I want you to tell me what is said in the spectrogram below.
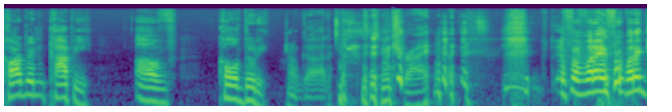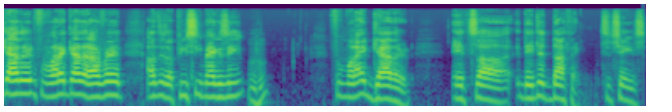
carbon copy of Call of Duty. Oh God, didn't even try. From what I from what I gathered, from what I gathered, I read. Oh, there's a PC magazine. Mm-hmm. From what I gathered, it's uh they did nothing to change.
